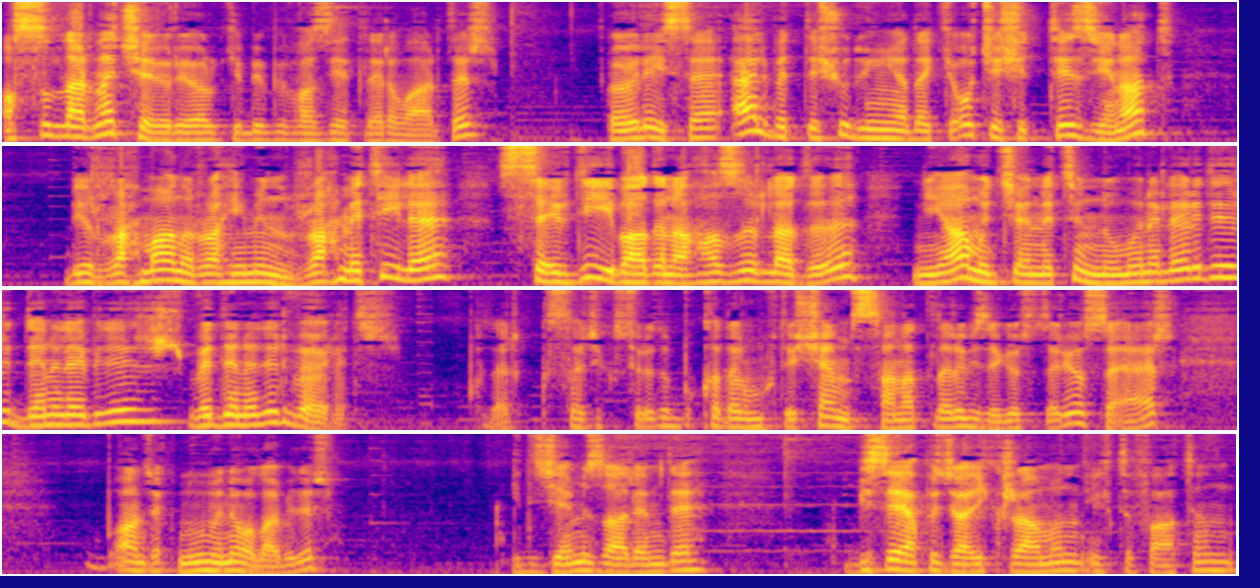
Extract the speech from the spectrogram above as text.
asıllarına çeviriyor gibi bir vaziyetleri vardır. Öyleyse elbette şu dünyadaki o çeşit tezyinat bir Rahman-ı Rahim'in rahmetiyle sevdiği ibadına hazırladığı niyam-ı cennetin numuneleridir denilebilir ve denilir ve öyledir. Bu kadar kısacık sürede bu kadar muhteşem sanatları bize gösteriyorsa eğer bu ancak numune olabilir. Gideceğimiz alemde bize yapacağı ikramın, iltifatın,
